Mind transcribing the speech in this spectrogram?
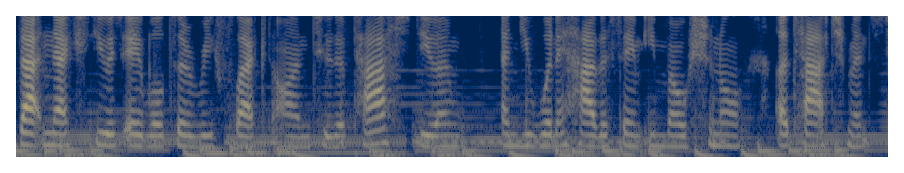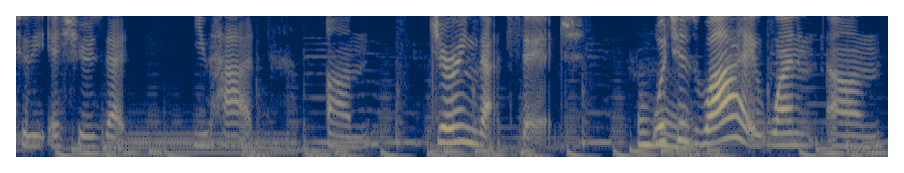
that next you is able to reflect onto the past you and, and you wouldn't have the same emotional attachments to the issues that you had um, during that stage. Which Mhm. is why when um,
